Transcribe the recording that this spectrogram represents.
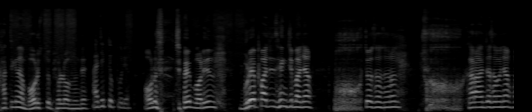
가뜩이나 머리숱도 별로 없는데 아직도 뿌려. 어느새 저의 머리는 물에 빠진 생쥐 마냥 푹 쪄서는 쭉 가라앉아서 그냥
